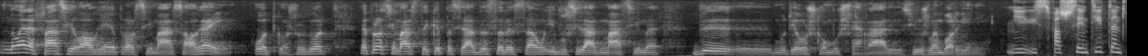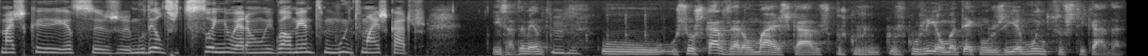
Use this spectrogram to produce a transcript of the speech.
não era fácil alguém aproximar-se, alguém, outro construtor, aproximar-se da capacidade de aceleração e velocidade máxima de uh, modelos como os Ferraris e os Lamborghini. E isso faz sentido, tanto mais que esses modelos de sonho eram igualmente muito mais caros. Exatamente. Uhum. O, os seus carros eram mais caros porque recorriam a uma tecnologia muito sofisticada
